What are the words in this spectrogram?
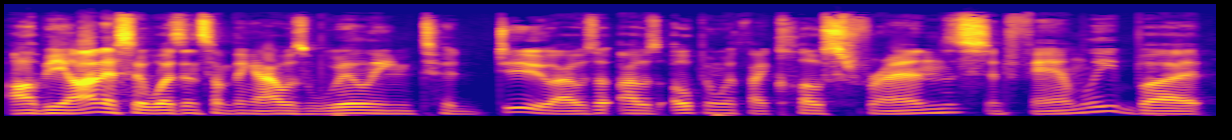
I'll be honest, it wasn't something I was willing to do. I was I was open with like close friends and family, but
